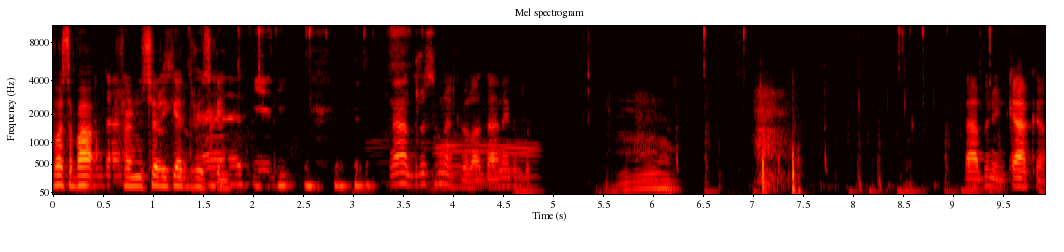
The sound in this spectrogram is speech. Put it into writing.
بۆ سەبا فەرنیچەریکە دروستکەین نا دروستم نەکردڵ دانێک با بنین کاکە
